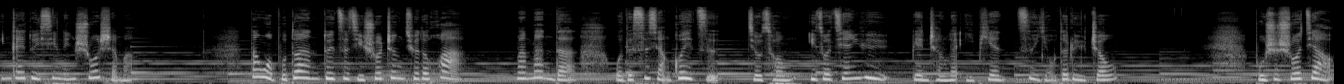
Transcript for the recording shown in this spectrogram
应该对心灵说什么。当我不断对自己说正确的话，慢慢的，我的思想柜子就从一座监狱变成了一片自由的绿洲。不是说教，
